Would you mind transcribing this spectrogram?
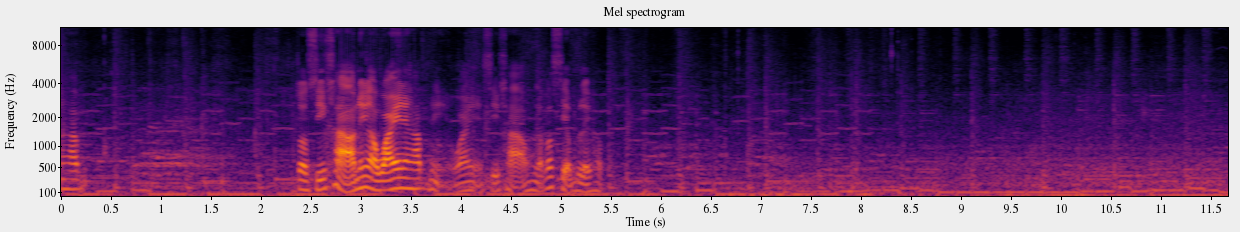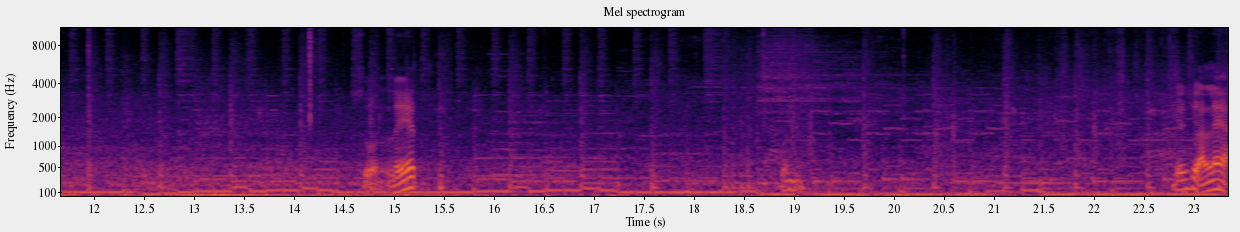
นะครับตัวสีขาวนี่เอาไว้นะครับนี่ไว้สีขาวแล้วก็เสียบเลยครับ เดี๋ยวคืออันแรก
